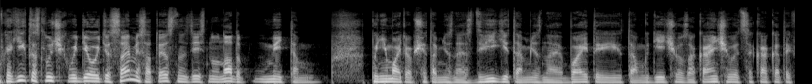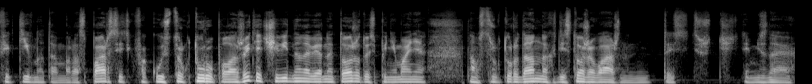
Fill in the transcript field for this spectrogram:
в каких-то случаях вы делаете сами, соответственно, здесь, ну, надо уметь там понимать вообще, там, не знаю, сдвиги, там, не знаю, байты, там, где чего заканчивается, как это эффективно там распарсить, в какую структуру положить, очевидно, наверное, тоже, то есть понимание там структуры данных здесь тоже важно, то есть, не знаю,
